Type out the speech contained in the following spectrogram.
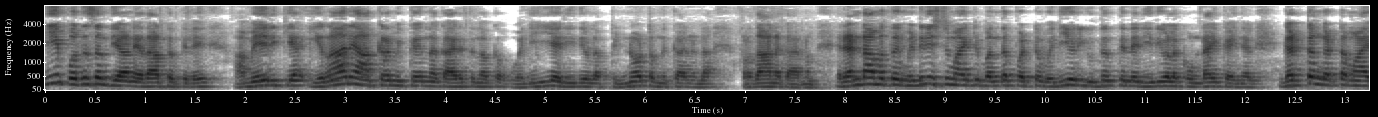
ഈ പ്രതിസന്ധിയാണ് യഥാർത്ഥത്തിൽ അമേരിക്ക ഇറാനെ ആക്രമിക്കുന്ന കാര്യത്തിൽ നിന്നൊക്കെ വലിയ രീതിയിലുള്ള പിന്നോട്ടം നിൽക്കാനുള്ള പ്രധാന കാരണം. രണ്ടാമത്തെ മിഡിൽ ഈസ്റ്റുമായിട്ട് ബന്ധപ്പെട്ട് വലിയൊരു യുദ്ധത്തിന്റെ രീതികളൊക്കെ ഉണ്ടായിക്കഴിഞ്ഞാൽ ഘട്ടം ഘട്ടമായ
